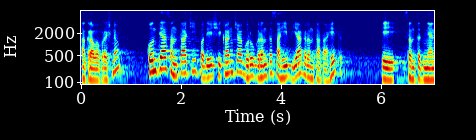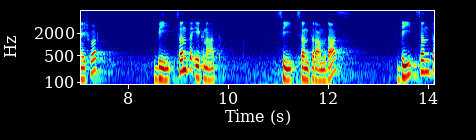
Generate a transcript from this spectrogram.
अकरावा प्रश्न. कोणत्या संताची पदे शिखांच्या गुरु ग्रंथ साहिब या ग्रंथात आहेत? ए. संत ज्ञानेश्वर. बी. संत एकनाथ. सी. संत रामदास. डी. संत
